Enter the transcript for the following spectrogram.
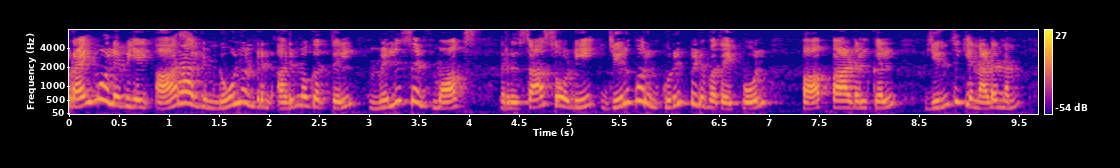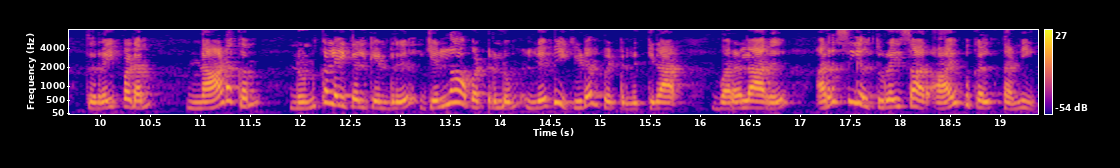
பிரைமோலவியை ஆராயும் நூலொன்றின் அறிமுகத்தில் மெலிசன்ட் மார்க்ஸ் ரிசாசோடி இருவரும் குறிப்பிடுவதைப் போல் பாப்பாடல்கள் இந்திய நடனம் திரைப்படம் நாடகம் நுண்கலைகள் என்று எல்லாவற்றிலும் லெவி இடம் பெற்றிருக்கிறார். வரலாறு அரசியல் துறைசார் ஆய்வுகள் தனி.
